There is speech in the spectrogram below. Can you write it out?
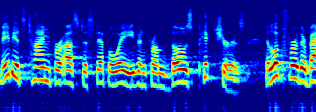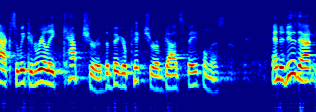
maybe it's time for us to step away even from those pictures and look further back so we can really capture the bigger picture of God's faithfulness. And to do that,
